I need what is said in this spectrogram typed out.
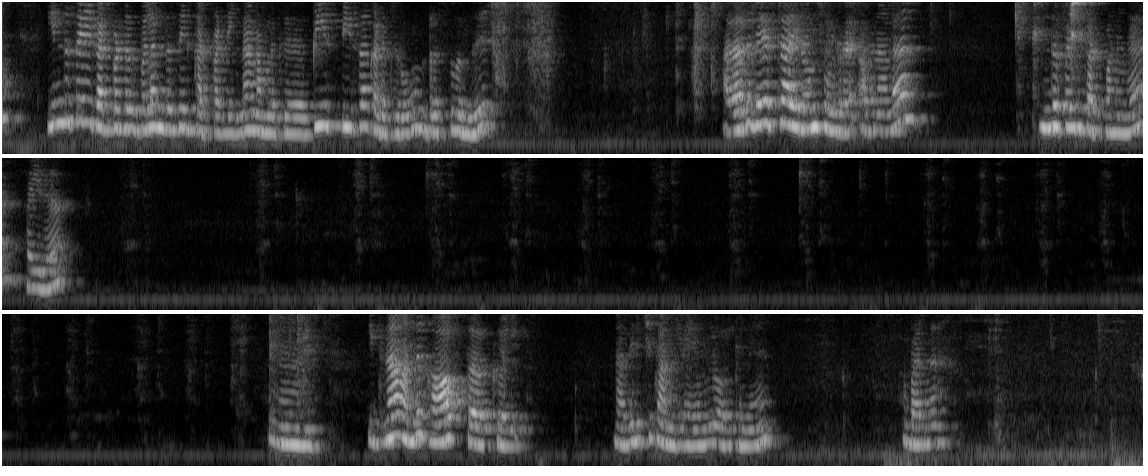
இந்த சைடு கட் பண்ணுறதுக்கு பதிலாக இந்த சைடு கட் பண்ணிட்டீங்கன்னா நம்மளுக்கு பீஸ் பீஸாக கிடச்சிரும். ட்ரெஸ் வந்து. அதாவது வேஸ்ட் ஆகிடும்னு சொல்கிறேன் அதனால் இந்த சைடு கட் பண்ணுங்கள் சைடை இதுதான் வந்து ஹாஃப் சர்க்கிள் நான் விரித்து காமிக்கிறேன் எவ்வளோ இருக்குன்னு. பாருங்க.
